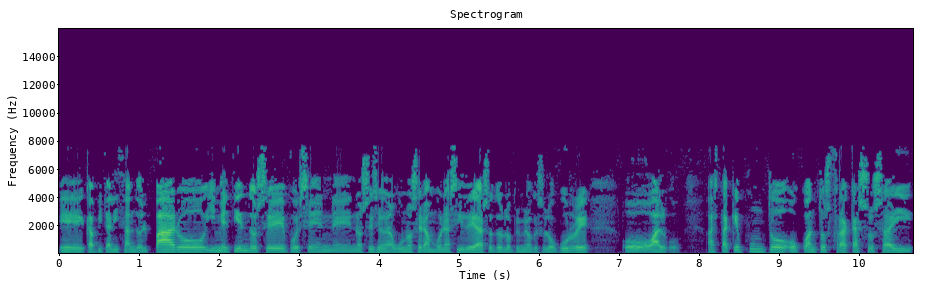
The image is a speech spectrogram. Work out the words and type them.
eh, capitalizando el paro y metiéndose, pues en, eh, no sé si en algunos serán buenas ideas, otros lo primero que se le ocurre, o algo. ¿Hasta qué punto o cuántos fracasos hay?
